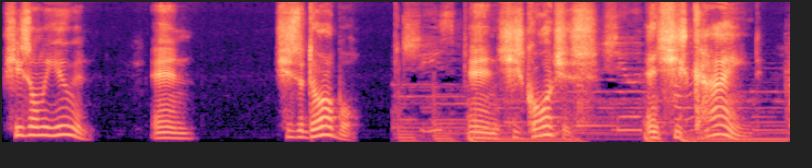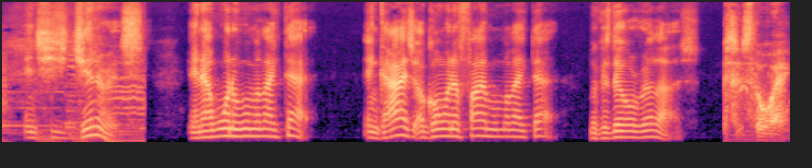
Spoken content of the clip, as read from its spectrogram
She's only human. And she's adorable. And she's gorgeous. And she's kind. And she's generous. And I want a woman like that. And guys are going to find women like that because they will realize This is the way.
